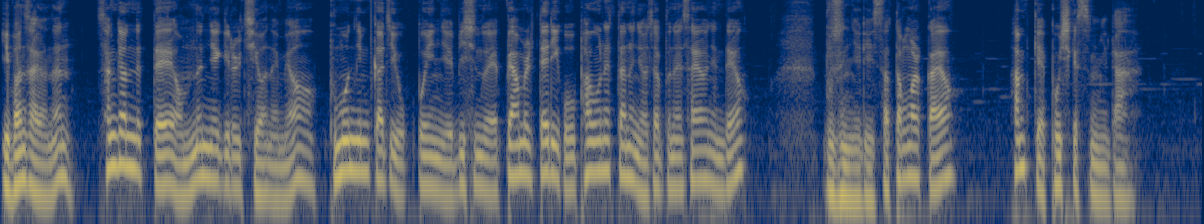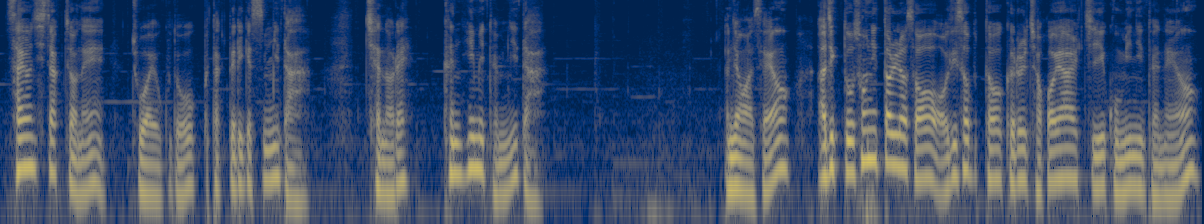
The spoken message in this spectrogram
이번 사연은 상견례 때 없는 얘기를 지어내며 부모님까지 욕보인 예비신우의 뺨을 때리고 파혼했다는 여자분의 사연인데요. 무슨 일이 있었던 걸까요? 함께 보시겠습니다. 사연 시작 전에 좋아요, 구독 부탁드리겠습니다. 채널에 큰 힘이 됩니다. 안녕하세요. 아직도 손이 떨려서 어디서부터 글을 적어야 할지 고민이 되네요.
